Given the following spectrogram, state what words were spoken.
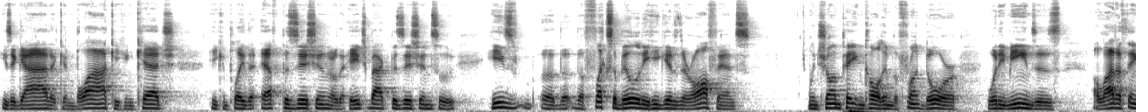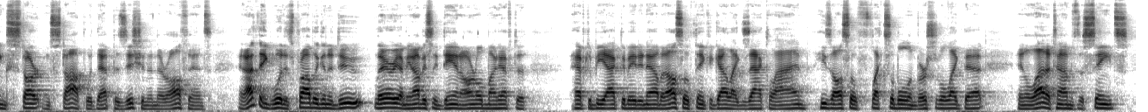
He's a guy that can block, he can catch, he can play the F position or the H back position. So he's uh, the the flexibility he gives their offense. When Sean Payton called him the front door, what he means is a lot of things start and stop with that position in their offense. And I think what it's probably going to do, Larry. I mean, obviously Dan Arnold might have to have to be activated now, but I also think a guy like Zach Line, he's also flexible and versatile like that. And a lot of times the Saints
